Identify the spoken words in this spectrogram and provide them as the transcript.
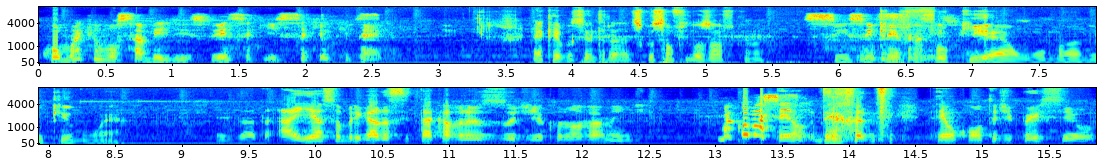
Como é que eu vou saber disso? Esse aqui, isso aqui é o que pega. É que aí você entra na discussão filosófica, né? Sim, O sempre que, entra o nisso. que é um humano e o que não é. Exato. Aí eu sou obrigado a citar Cavaleiros do Zodíaco novamente. Mas como assim? Tem um, tem, um- tem um conto de Perseu.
